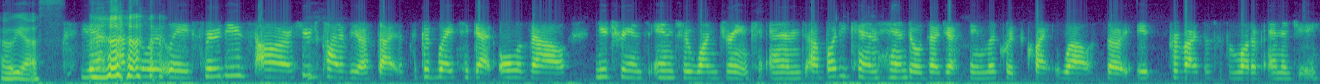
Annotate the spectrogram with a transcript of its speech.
Oh, yes. Yes, absolutely. smoothies are a huge part of the Earth diet. It's a good way to get all of our nutrients into one drink, and our body can handle digesting liquids quite well, so it provides us with a lot of energy.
